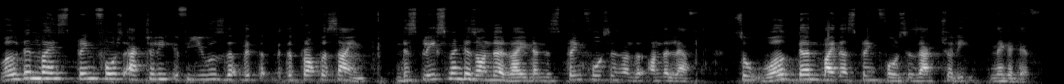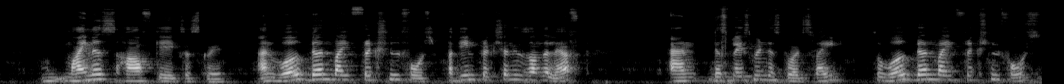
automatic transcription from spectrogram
Work done by spring force actually if you use the with, the with the proper sign displacement is on the right and the spring force is on the on the left. So work done by the spring force is actually negative. Minus half kx square. And work done by frictional force again friction is on the left and displacement is towards right. So work done by frictional force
